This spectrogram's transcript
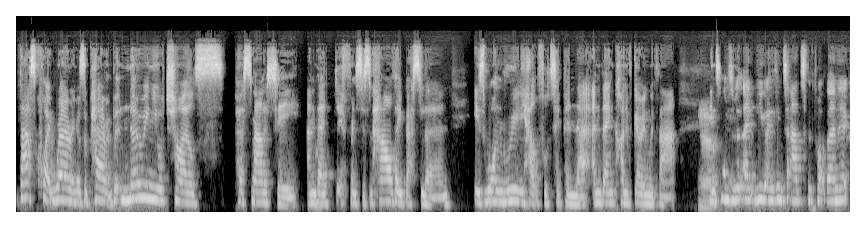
that's quite wearing as a parent. But knowing your child's personality and their differences and how they best learn is one really helpful tip in there. And then kind of going with that. Yeah In terms of, have you got anything to add to the pot there, Nick?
